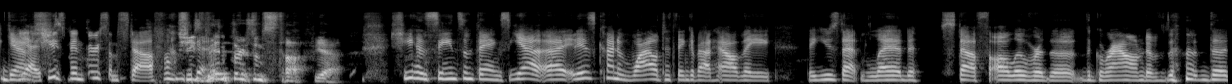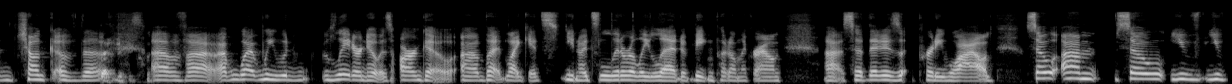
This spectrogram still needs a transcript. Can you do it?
Yeah, Yeah, she's been through some stuff. She's Yeah. been through some stuff yeah she has seen some things. Yeah, uh, it is kind of wild to think about how they they use that lead stuff all over the the ground of the the chunk of the of uh, what we would later know as Argo. Uh, but like it's you know it's literally lead being put on the ground. Uh, so that is pretty wild. So um so you've you've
